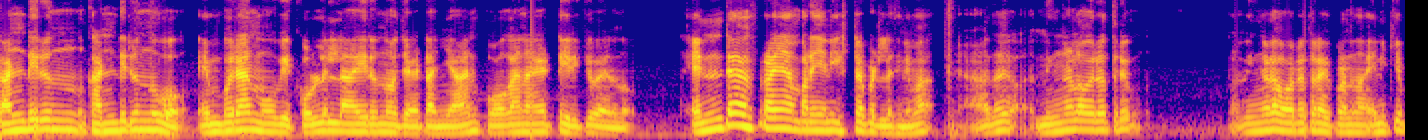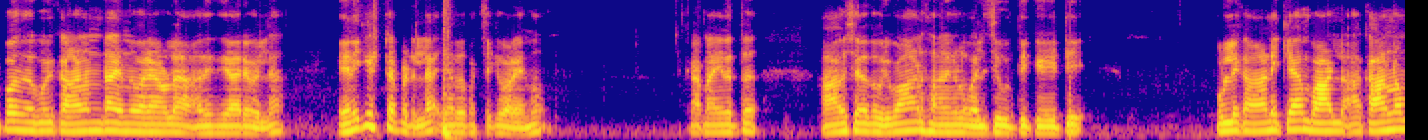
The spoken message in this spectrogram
കണ്ടിരുന്നു കണ്ടിരുന്നുവോ? എമ്പുരാൻ മൂവി കൊള്ളില്ലായിരുന്നോ ചേട്ടാ? ഞാൻ പോകാനായിട്ട് ഇരിക്കുമായിരുന്നു എന്റെ അഭിപ്രായം ഞാൻ പറഞ്ഞു എനിക്ക് ഇഷ്ടപ്പെട്ടില്ല സിനിമ. അത് നിങ്ങൾ ഓരോരുത്തരും നിങ്ങളുടെ ഓരോരുത്തരും അഭിപ്രായം. എനിക്കിപ്പോൾ പോയി കാണണ്ട എന്ന് പറയാനുള്ള അധികാരമില്ല. എനിക്ക് ഇഷ്ടപ്പെട്ടില്ല ഞാനത് പച്ചയ്ക്ക് പറയുന്നു. കാരണം അതിനകത്ത് ആവശ്യമില്ലാത്ത ഒരുപാട് സാധനങ്ങൾ വലിച്ചു കുത്തി കയറ്റി പുള്ളി കാണിക്കാൻ പാടില്ല. കാരണം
